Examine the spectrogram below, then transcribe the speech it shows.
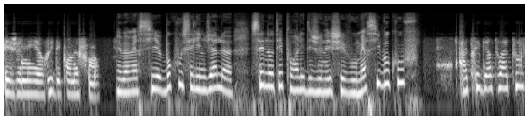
déjeuner euh, rue des Ponts Neufs au Mans. Eh ben merci beaucoup Céline Vial. C'est noté pour aller déjeuner chez vous. Merci beaucoup. À très bientôt à tous.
